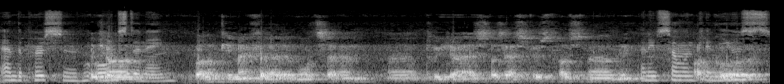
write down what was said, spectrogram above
and the person who owns the name. valaki megfelelő módszeren uh, tudja ezt az eszközt használni, And if someone can use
